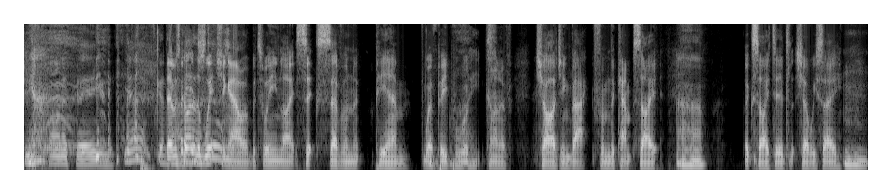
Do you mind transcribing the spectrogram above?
kind of thing. And yeah, There was But kind of the witching it. hour between like six, seven p.m. where people were kind of charging back from the campsite, Uh huh. excited, shall we say? Mhm.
